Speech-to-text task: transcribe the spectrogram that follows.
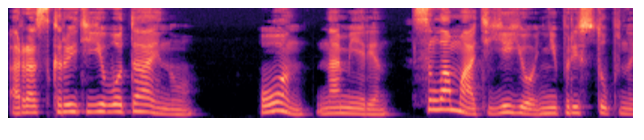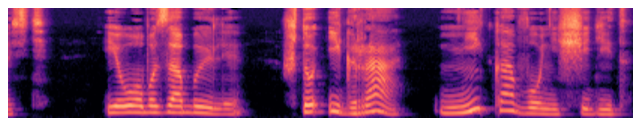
раскрыть его тайну. Он намерен сломать ее неприступность. И оба забыли, что игра никого не щадит.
